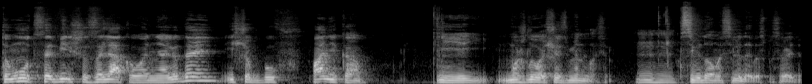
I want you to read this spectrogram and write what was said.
Тому це більше залякування людей і щоб був паніка, і можливо щось змінилося в свідомості людей безпосередньо.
